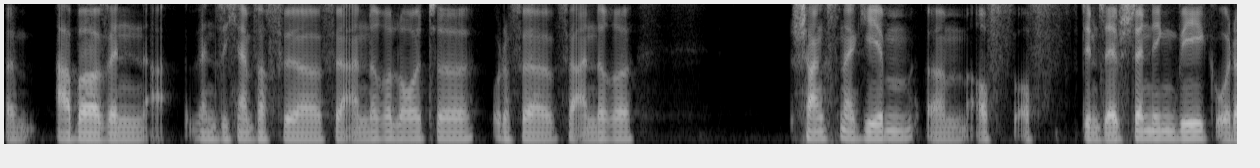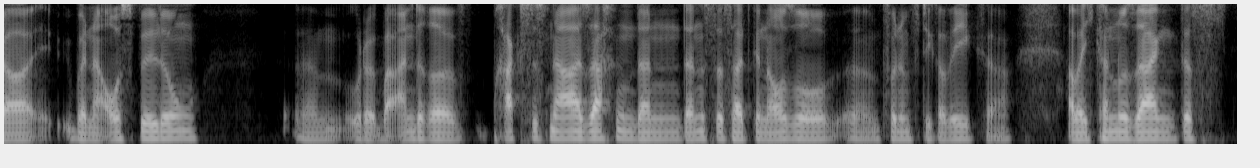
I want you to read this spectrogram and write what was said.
Ähm, aber wenn, wenn sich einfach für, für andere Leute oder für, für andere Chancen ergeben ähm, auf, auf dem selbstständigen Weg oder über eine Ausbildung ähm, oder über andere praxisnahe Sachen, dann, dann ist das halt genauso äh, ein vernünftiger Weg. Ja. Aber ich kann nur sagen, dass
